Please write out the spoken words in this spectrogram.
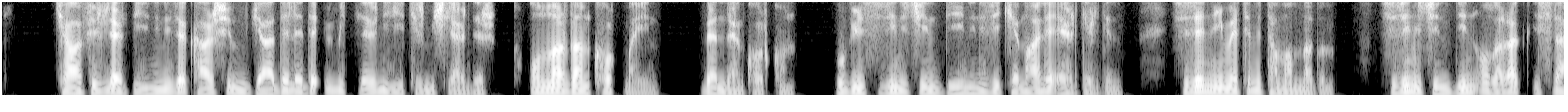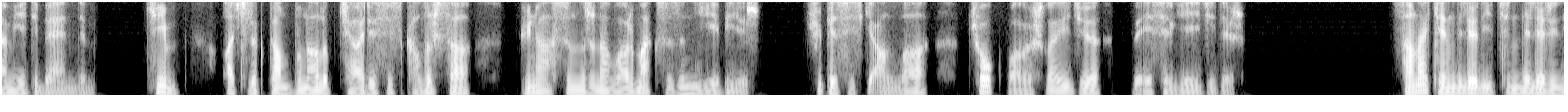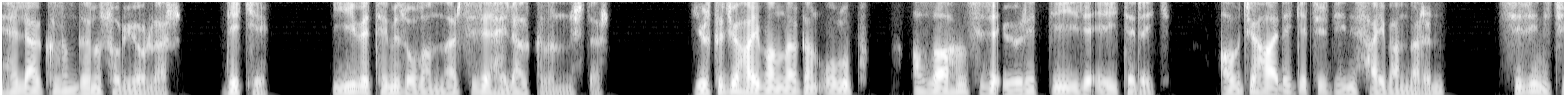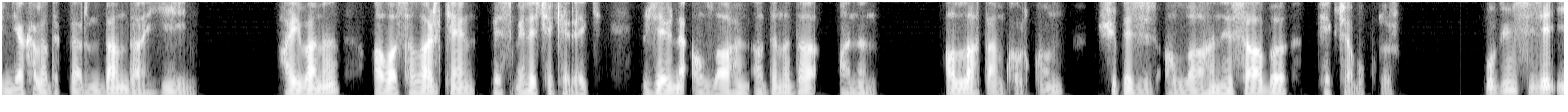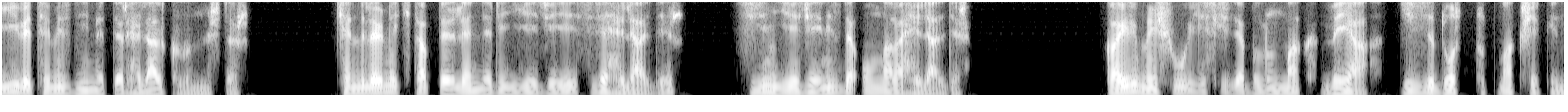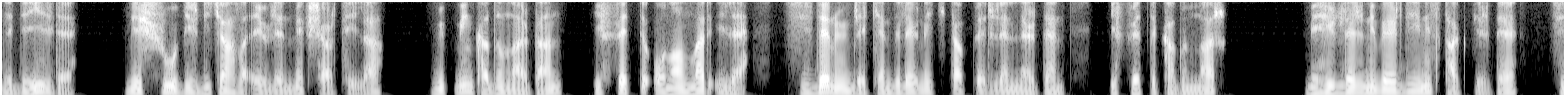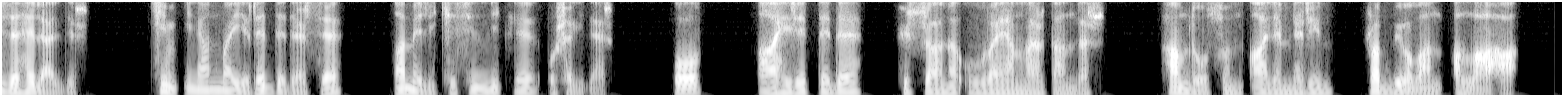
kafirler dininize karşı mücadelede ümitlerini yitirmişlerdir. Onlardan korkmayın, benden korkun. Bugün sizin için dininizi kemale erdirdim. Size nimetimi tamamladım. Sizin için din olarak İslamiyet'i beğendim. Kim açlıktan bunalıp çaresiz kalırsa günah sınırına varmaksızın yiyebilir. Şüphesiz ki Allah çok bağışlayıcı ve esirgeyicidir. Sana kendileri için nelerin helal kılındığını soruyorlar. De ki, iyi ve temiz olanlar size helal kılınmıştır. Yırtıcı hayvanlardan olup Allah'ın size öğrettiği ile eğiterek avcı hale getirdiğiniz hayvanların sizin için yakaladıklarından da yiyin. Hayvanı avasalarken besmele çekerek üzerine Allah'ın adını da anın. Allah'tan korkun, şüphesiz Allah'ın hesabı pek çabuktur. Bugün size iyi ve temiz nimetler helal kılınmıştır. Kendilerine kitap verilenlerin yiyeceği size helaldir. Sizin yiyeceğiniz de onlara helaldir. Gayri meşru ilişkide bulunmak veya gizli dost tutmak şeklinde değil de meşru bir nikahla evlenmek şartıyla mümin kadınlardan iffetli olanlar ile sizden önce kendilerine kitap verilenlerden iffetli kadınlar mehirlerini verdiğiniz takdirde size helaldir. Kim inanmayı reddederse ameli kesinlikle boşa gider. O ahirette de hüsrana uğrayanlardandır. Hamdolsun alemlerin Rabbi olan Allah'a.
